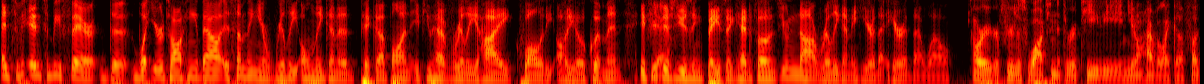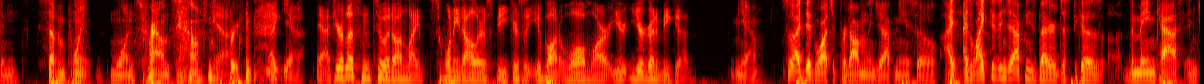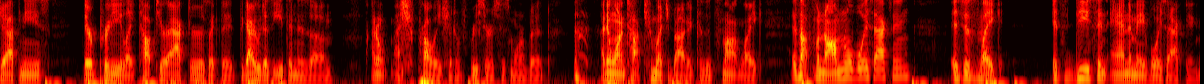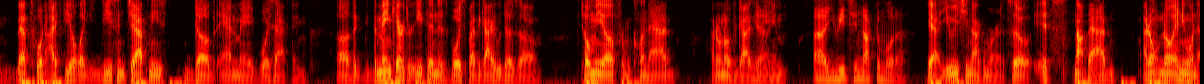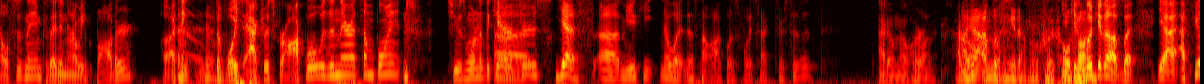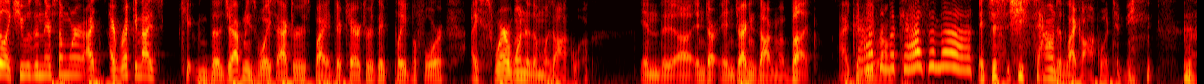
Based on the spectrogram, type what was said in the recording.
And to be and to be fair, the what you're talking about is something you're really only gonna pick up on if you have really high quality audio equipment. If you're Yeah. just using basic headphones, you're not really gonna hear that hear it that well. Or if you're just watching it through a TV and you don't have like a fucking seven point one surround sound, Yeah. freaking, I- yeah, Yeah, if you're listening to it on like twenty dollars speakers that you bought at Walmart, you're you're gonna be good. yeah. So I did watch it predominantly in Japanese. So I, I liked it in Japanese better just because uh, the main cast in Japanese they're pretty like top tier actors. Like the the guy who does Ethan is um I don't I should probably should have researched this more, but I didn't want to talk too much about it because it's not like it's not phenomenal voice acting. It's just like it's decent anime voice acting. That's what I feel like decent Japanese dubbed anime voice acting. Uh, the the main character Ethan is voiced by the guy who does uh, Tomoya from Clannad. I don't know the guy's Yeah. name. Uh, Yuichi Nakamura. Yeah, Yuichi Nakamura. So it's not bad. I don't know anyone else's name because I didn't really bother. Uh, I think the voice actress for Aqua was in there at some point. she was one of the characters. Yes, uh, Miyuki. No, wait, that's not Aqua's voice actress, is it? I don't know her. Hold on. I don't I know got, I'm looking it up real quick. You can on. look it up, but yeah, I I feel like she was in there somewhere. I I recognize the Japanese voice actors by their characters they've played before. I swear one of them was Aqua in the uh, in Dar- in Dragon's Dogma, but I could be wrong. Kazuma Kazuma. It's just she sounded like Aqua to me.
